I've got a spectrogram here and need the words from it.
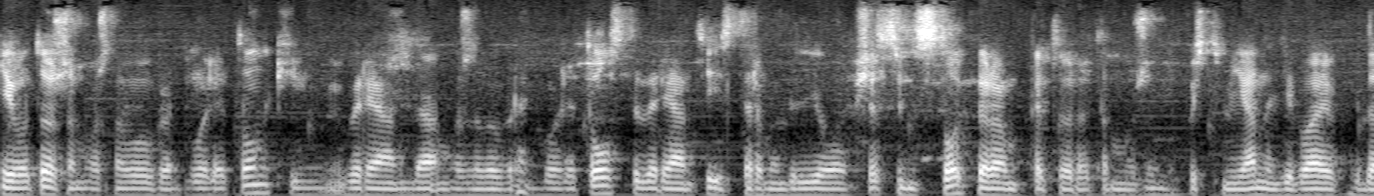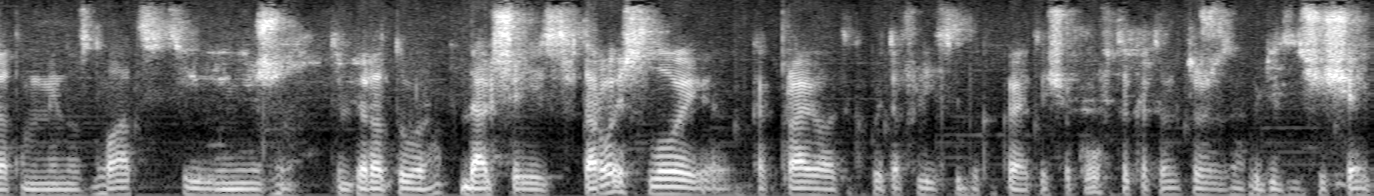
его тоже можно выбрать более тонкий вариант, да, можно выбрать более толстый вариант, есть термобелье вообще с инстопером, которое там уже, допустим, я надеваю, когда там минус 20 или ниже температура. Дальше есть второй слой, как правило, это какой-то флис, либо какая-то еще кофта, которая тоже будет защищать.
